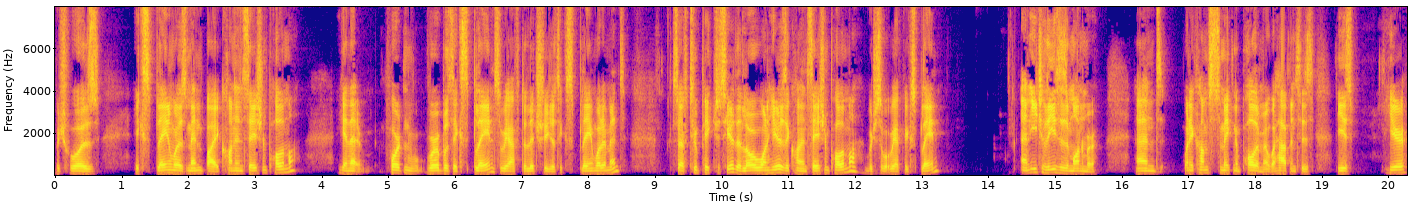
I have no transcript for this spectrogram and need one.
which was explain what is meant by condensation polymer. Again, that important verb was explain, so we have to literally just explain what it meant. So I have two pictures here. The lower one here is a condensation polymer, which is what we have to explain. And each of these is a monomer. And when it comes to making a polymer, what happens is these here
